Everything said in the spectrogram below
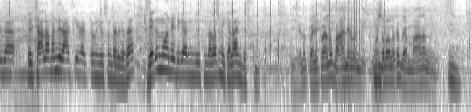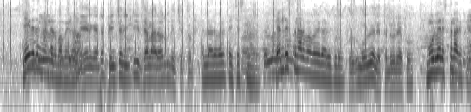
సుమారుగా మీరు చాలా మంది రాజకీయ వ్యక్తులను చూస్తుంటారు కదా. జగన్మోహన్ రెడ్డి గారిని చూసిన తర్వాత మీకు ఎలా అనిపిస్తుంది? ఈయన పరిపాలన బాగానే ఉంది. ముసలోళ్ళకి బ్రహ్మాండంగా ఉంది. ఏ విధంగా అంటారు బాబాయ్ గారు? దేనికంటే పింఛన్ ఇంటికి తెల్లారి వరకు తెచ్చిస్తారు తెల్లారి వరకు తెచ్చిస్తున్నారు. ఎంత ఇస్తున్నారు బాబాయ్ గారు ఇప్పుడు? ఇప్పుడు మూడు వేలు ఇస్తాడు రేపు. మూడు వేలు ఇస్తున్నారు ఇప్పుడు.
